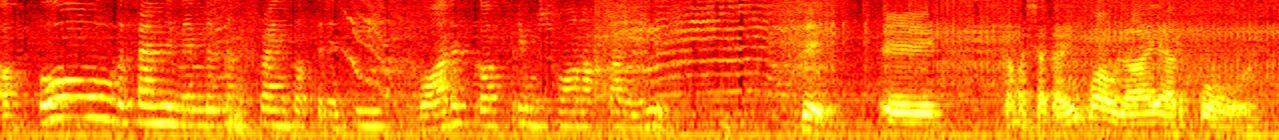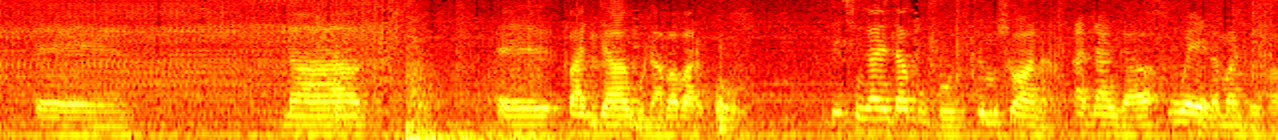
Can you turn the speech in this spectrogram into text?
of all the family members and friends of the deceased, why did Godfrey Mushwana phone you? se eh, ka maxaka hinkwawo laha ya ri koho eh, na eh, va ndyangu lava va ri koho lexi nga endlaku godfrey mushwana a langa wena mandlova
